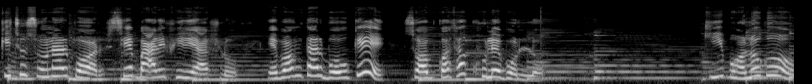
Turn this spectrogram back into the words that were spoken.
কিছু শোনার পর সে বাড়ি ফিরে আসলো এবং তার বউকে সব কথা খুলে বলল। কি বলো গো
